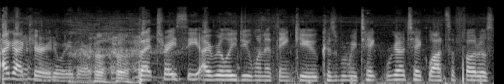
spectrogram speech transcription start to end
I got carried away there. But Tracy, I really do want to thank you because when we take, we're going to take lots of photos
